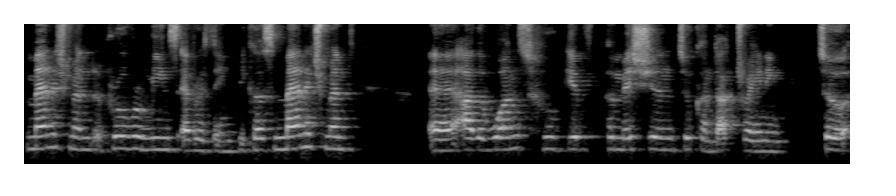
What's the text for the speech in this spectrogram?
management approval means everything. Because management uh, are the ones who give permission to conduct training, to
